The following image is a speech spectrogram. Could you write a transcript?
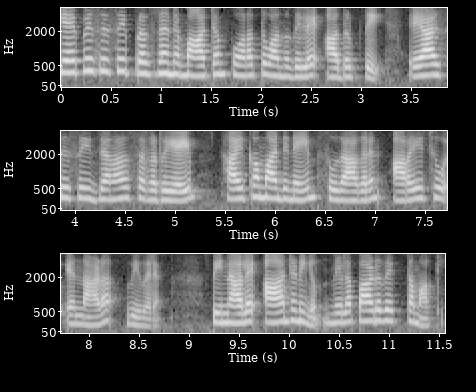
K P C C president മാറ്റം പുറത്തു വന്നതിലെ അതൃപ്തി A I C C general സെക്രട്ടറിയെയും ഹൈക്കമാൻഡിനെയും സുധാകരൻ അറിയിച്ചു എന്നാണ് വിവരം. പിന്നാലെ ആന്റണിയും നിലപാട് വ്യക്തമാക്കി.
